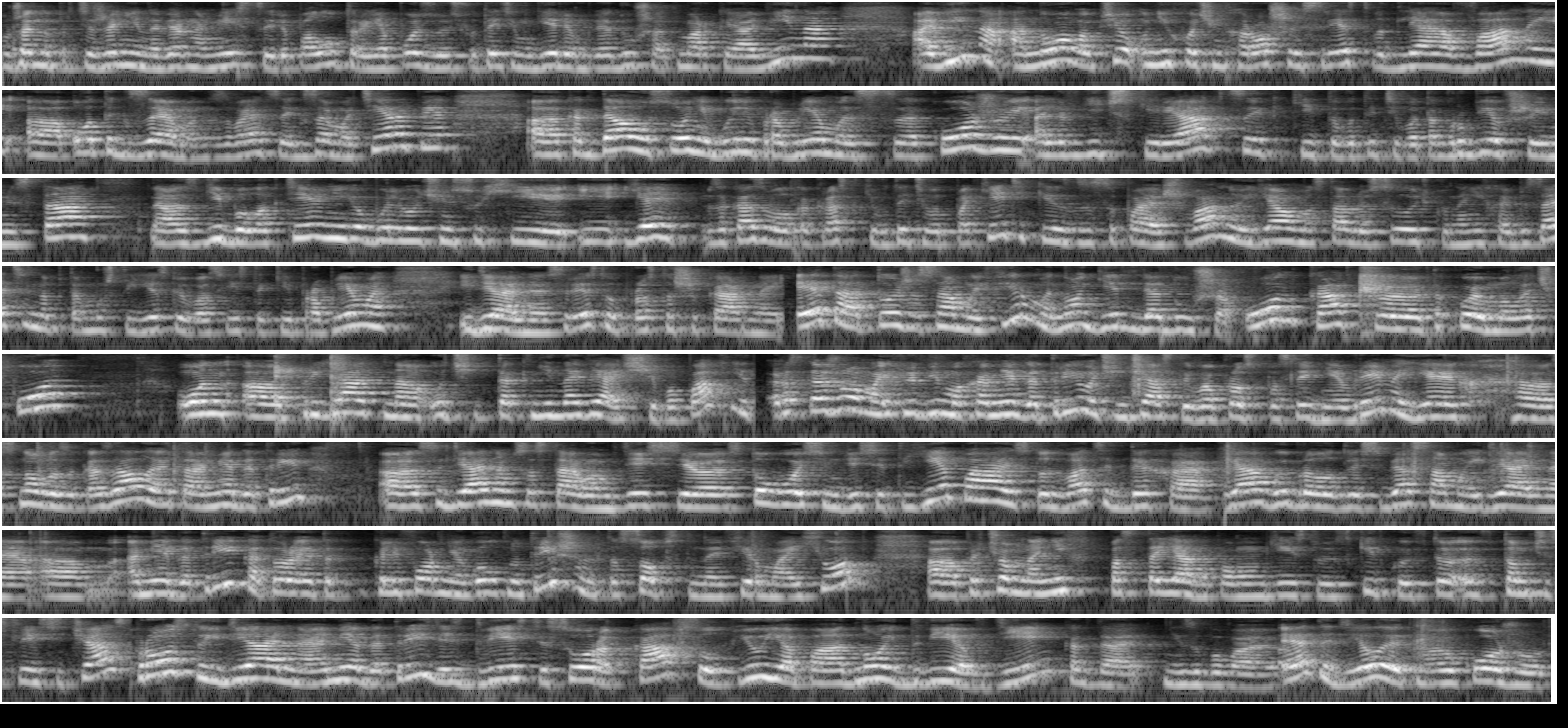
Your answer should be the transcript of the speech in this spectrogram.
уже на протяжении, наверное, месяца или полутора я пользуюсь вот этим гелем для душа от марки Авина. Авина, оно вообще, у них очень хорошие средства для ванной э, от экземы, называется экземотерапия. Э, когда у Сони были проблемы с кожей, аллергические реакции, какие-то вот эти вот огрубевшие места, э, сгибы локтей у нее были очень сухие, и я ей заказывала как раз-таки вот эти вот пакетики, засыпаешь ванну, и я вам оставлю ссылочку на них обязательно, потому что если у вас есть такие проблемы, идеальное средство, просто шикарное. Это от той же самой фирмы, но гель для душа. Он как э, такое молочко, он э, приятно, очень так ненавязчиво пахнет. Расскажу о моих любимых омега-3, очень частый вопрос в последнее время, я их э, снова заказала, это омега-3 Э, с идеальным составом. Здесь 180 э, ЕПА и 120 ДХ. Я выбрала для себя самое идеальное э, омега-3, которое это California Gold Nutrition, это собственная фирма iHerb, причем на них постоянно, по-моему, действует скидку, и в том числе и сейчас. Просто идеальная омега-3, здесь 240 капсул, пью я по одной-две в день, когда не забываю. Это делает мою кожу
